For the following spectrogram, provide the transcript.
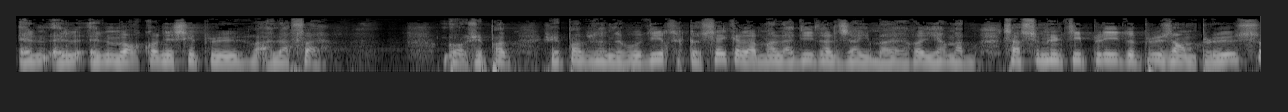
Elle, ne me reconnaissait plus à la fin. Bon, je n'ai pas, pas, besoin de vous dire ce que c'est que la maladie d'Alzheimer. Ça se multiplie de plus en plus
